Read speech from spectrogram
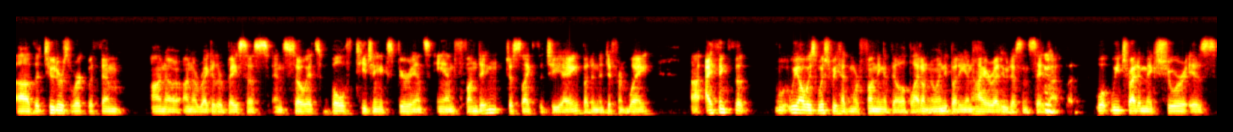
Uh, the tutors work with them on a on a regular basis. And so it's both teaching experience and funding just like the ga but in a different way. Uh, i think that we always wish we had more funding available. I don't know anybody in higher ed who doesn't say mm. that but what we try to make sure is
